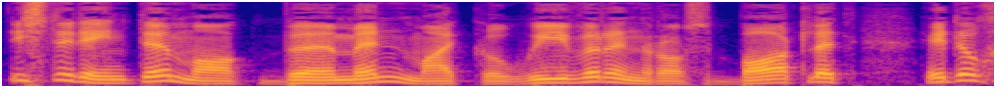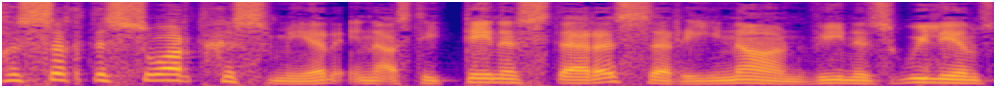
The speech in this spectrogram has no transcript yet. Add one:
Die studente Mark Berman, Michael Weaver en Ross Bartlett het hul gesigte swart gesmeer en as die tennissterre Serena en Venus Williams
